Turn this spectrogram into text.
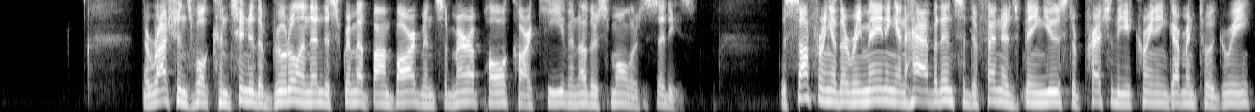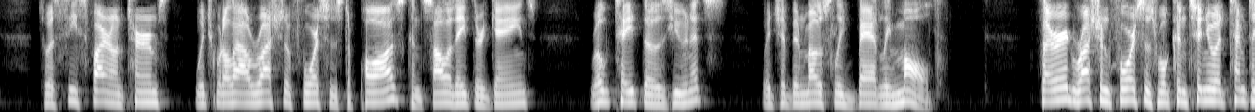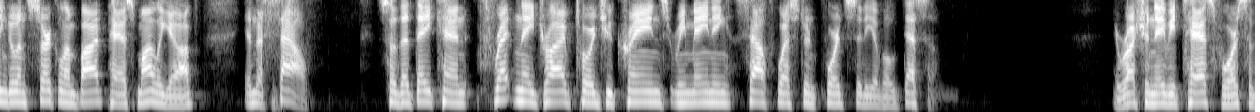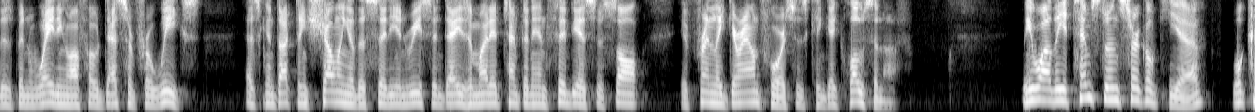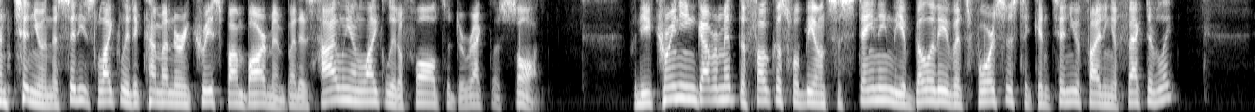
the Russians will continue the brutal and indiscriminate bombardments of Mariupol, Kharkiv, and other smaller cities. The suffering of the remaining inhabitants and defenders being used to pressure the Ukrainian government to agree to a ceasefire on terms which would allow Russian forces to pause, consolidate their gains, rotate those units, which have been mostly badly mauled. Third, Russian forces will continue attempting to encircle and bypass Mykolaiv in the south so that they can threaten a drive towards Ukraine's remaining southwestern port city of Odessa. A Russian Navy task force that has been waiting off Odessa for weeks is conducting shelling of the city in recent days and might attempt an amphibious assault if friendly ground forces can get close enough. Meanwhile, the attempts to encircle Kiev will continue, and the city is likely to come under increased bombardment, but is highly unlikely to fall to direct assault. For the Ukrainian government, the focus will be on sustaining the ability of its forces to continue fighting effectively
